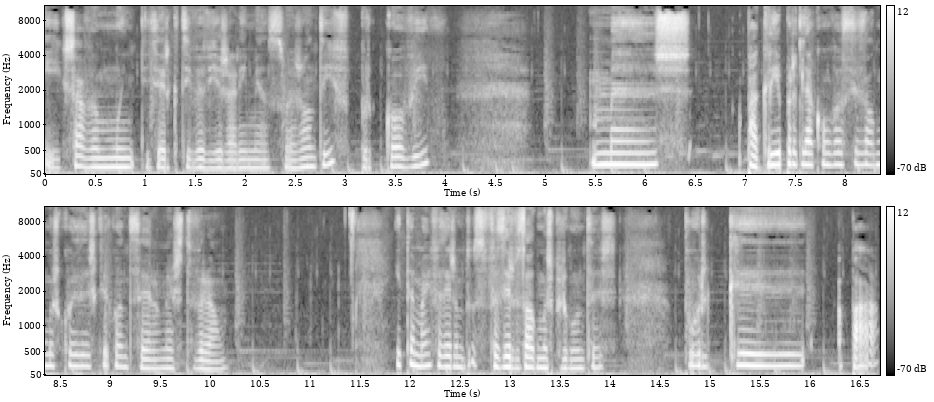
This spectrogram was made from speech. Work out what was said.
e gostava muito de dizer que estive a viajar imenso, mas não tive, porque Covid. Mas pá, queria partilhar com vocês algumas coisas que aconteceram neste verão. E também fazer-vos fazer algumas perguntas, porque, pá,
